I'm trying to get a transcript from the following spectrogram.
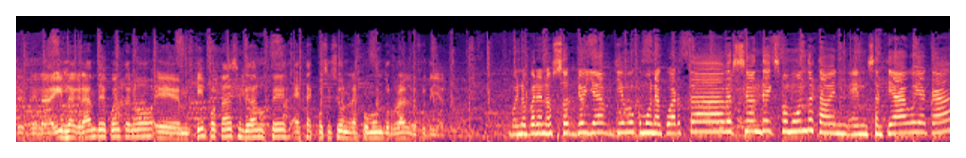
Desde la Isla Grande, cuéntanos eh, qué importancia le dan ustedes a esta exposición, a la Expo Mundo Rural de Frutillar. Bueno, para nosotros yo ya llevo como una cuarta versión de Expo Mundo, estaba en, en Santiago y acá,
